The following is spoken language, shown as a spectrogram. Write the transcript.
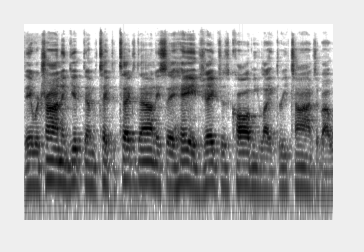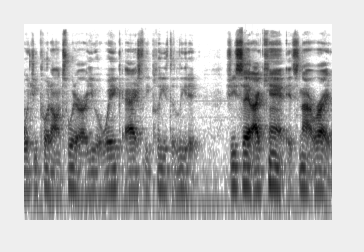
they were trying to get them to take the text down. They say, "Hey, Jake just called me like three times about what you put on Twitter. Are you awake? Actually, please delete it." She said, "I can't. It's not right."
